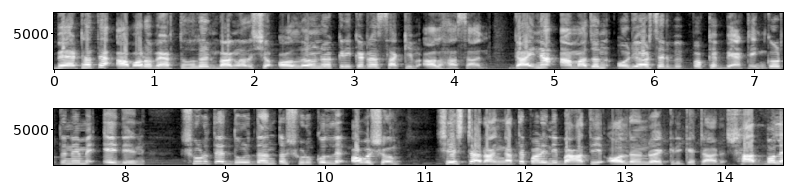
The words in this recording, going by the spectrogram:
ব্যাট হাতে আবারও ব্যর্থ হলেন Bangladeshi allrounder cricketer Shakib Al Hasan. Guyana Amazon ওরিয়ার্সের বিপক্ষে ব্যাটিং করতে নেমে এই দিন শুরুতে দুর্দান্ত শুরু করলে অবশ্য শেষটা রাঙ্গাতে পারেনি বাহাতি অলরাউন্ডার ক্রিকেটার। সাত বলে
